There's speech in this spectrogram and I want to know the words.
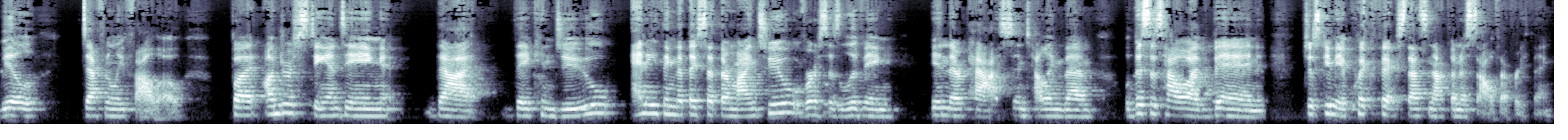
will definitely follow. But understanding that they can do anything that they set their mind to versus living in their past and telling them, well, this is how I've been. Just give me a quick fix. That's not going to solve everything.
